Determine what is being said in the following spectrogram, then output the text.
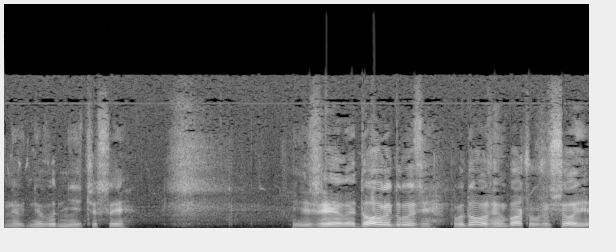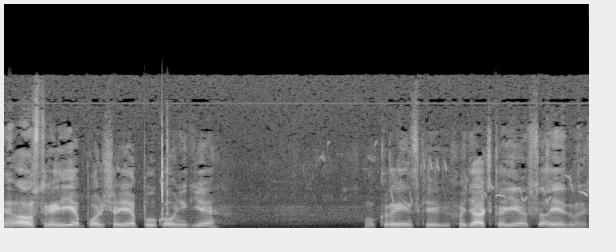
не, в одні часи і жили. Добре, друзі, продовжуємо. Бачу, вже все є. Австрія є, Польща є, полковник є. Українська ходячка є, все є, друзі.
